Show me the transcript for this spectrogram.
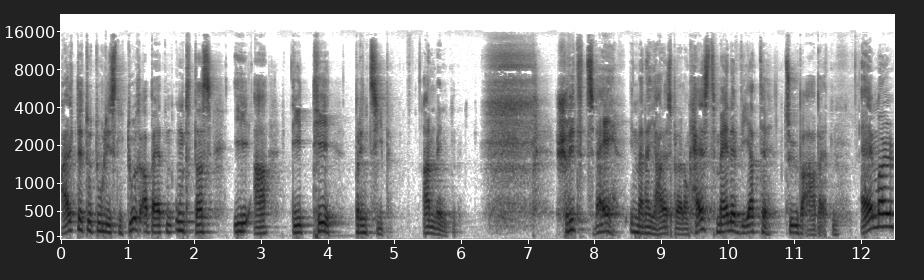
alte To-Do-Listen durcharbeiten und das EADT-Prinzip anwenden. Schritt 2 in meiner Jahresplanung heißt, meine Werte zu überarbeiten. Einmal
